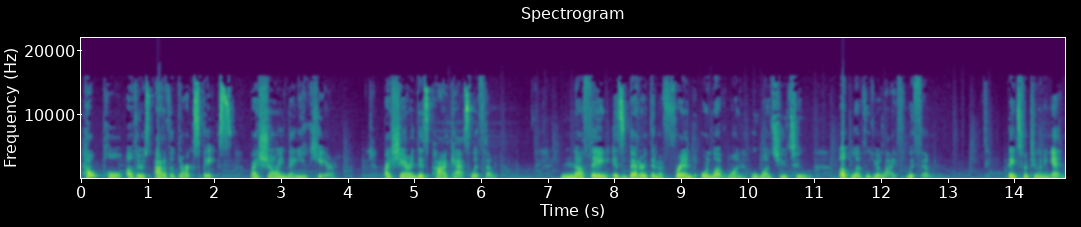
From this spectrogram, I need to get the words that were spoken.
Help pull others out of a dark space by showing that you care, by sharing this podcast with them. Nothing is better than a friend or loved one who wants you to uplevel your life with them. Thanks for tuning in.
